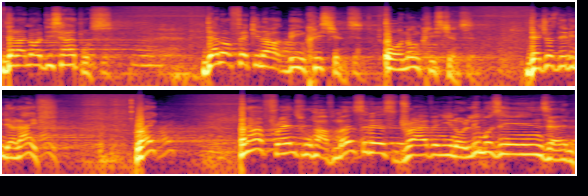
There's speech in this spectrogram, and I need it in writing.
that are not disciples. They're not faking out being Christians or non Christians. They're just living their life. Right? And I have friends who have Mercedes driving, you know, limousines and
